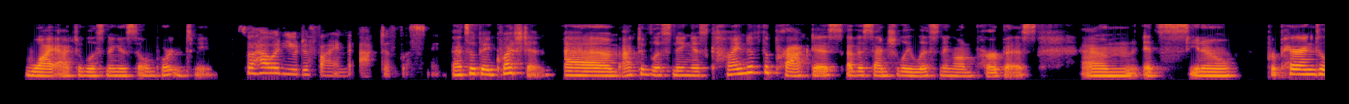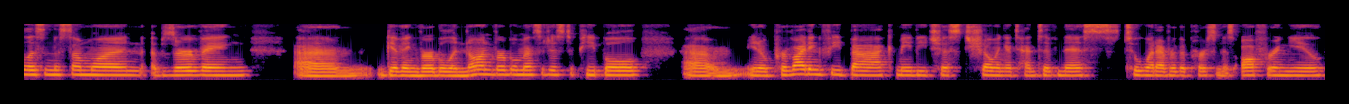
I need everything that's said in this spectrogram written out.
why active listening is so important to me. So how would you define active listening? That's a big question. Um, active listening is kind of the practice of essentially listening on purpose. Um, it's you know preparing to listen to someone observing um, giving verbal and nonverbal messages to people um, you know, providing feedback, maybe just showing attentiveness to whatever the person is offering you,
